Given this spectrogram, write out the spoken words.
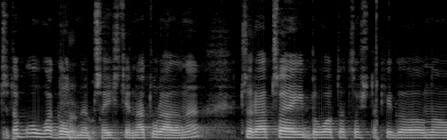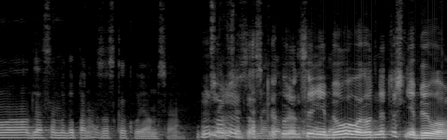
Czy to było łagodne przejście, naturalne, czy raczej było to coś takiego no, dla samego Pana zaskakujące? No, zaskakujące nie było, łagodne też nie było.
